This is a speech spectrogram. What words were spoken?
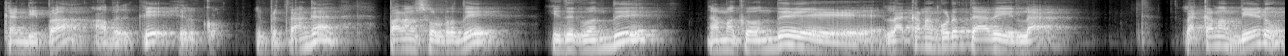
கண்டிப்பாக அவருக்கு இருக்கும். இப்படி தாங்க பலன் சொல்கிறது இதுக்கு வந்து நமக்கு வந்து லக்கணம் கூட தேவையில்லை. லக்கணம் வேணும்.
